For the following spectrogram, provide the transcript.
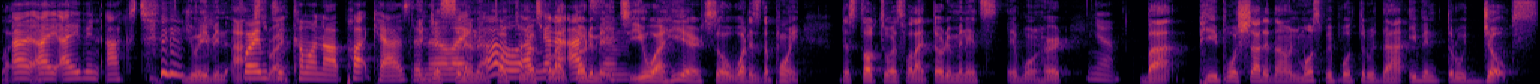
Like, I, I I even asked You even asked, for him to come on our podcast, and, and just like, sit down and oh, talk to I'm us for like 30 ask minutes. him. You are here, so what is the point? Just talk to us for like 30 minutes. It won't hurt. Yeah, But people shut it down. Most people through that, even through jokes,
